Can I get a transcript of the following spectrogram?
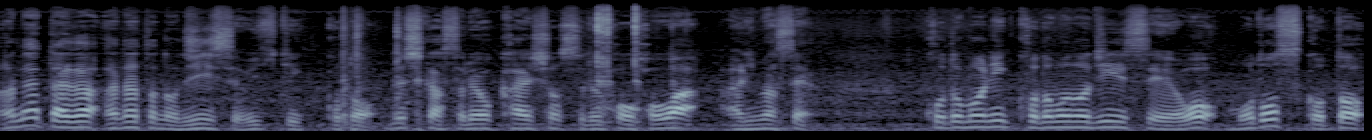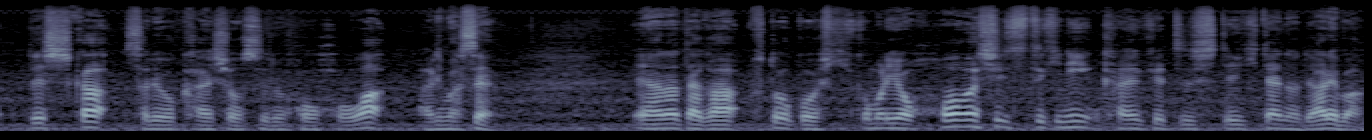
あなたがあなたの人生を生きていくことでしかそれを解消する方法はありません。子供に子供の人生を戻すことでしかそれを解消する方法はありません。あなたが不登校引きこもりを本質的に解決していきたいのであれば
